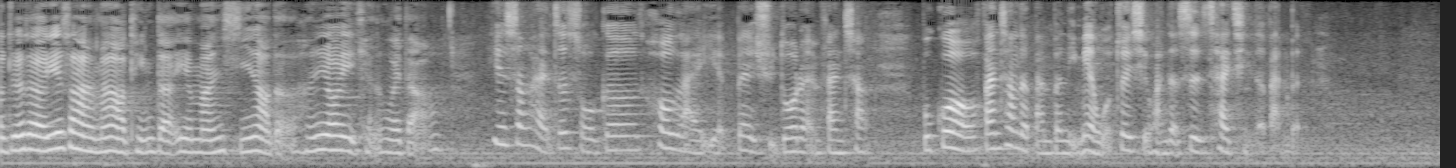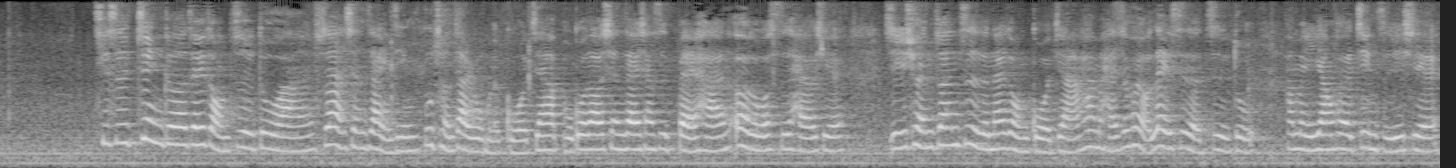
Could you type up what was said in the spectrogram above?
我觉得《夜上海》蛮好听的，也蛮洗脑的，很有以前的味道。《夜上海》这首歌后来也被许多人翻唱，不过翻唱的版本里面，我最喜欢的是蔡琴的版本。其实禁歌这种制度啊，虽然现在已经不存在于我们的国家，不过到现在，像是北韩、俄罗斯，还有一些集权专制的那种国家，他们还是会有类似的制度，他们一样会禁止一些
